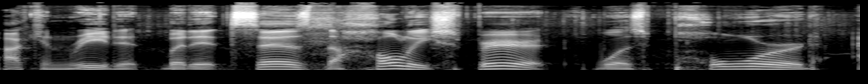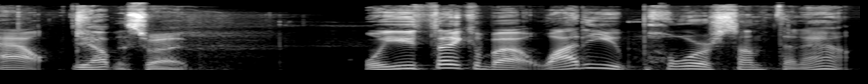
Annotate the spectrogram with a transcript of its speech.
I can read it, but it says the Holy Spirit was poured out. Yep. That's right. Well, you think about why do you pour something out?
